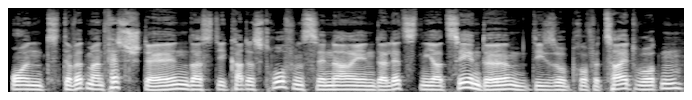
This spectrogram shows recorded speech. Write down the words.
Und da wird man feststellen, dass die Katastrophenszenarien der letzten Jahrzehnte, die so prophezeit wurden,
